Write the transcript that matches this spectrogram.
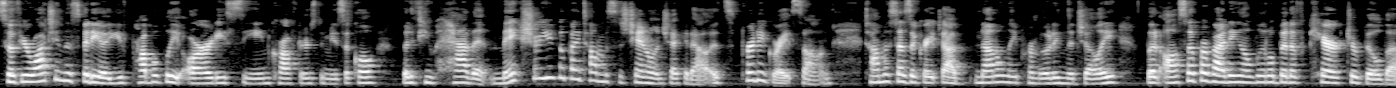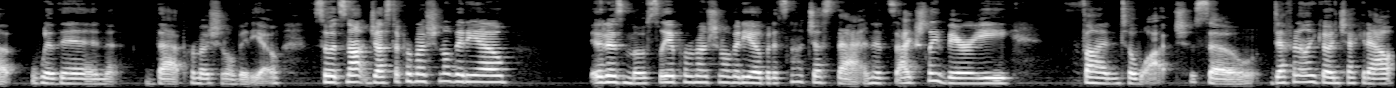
So if you're watching this video, you've probably already seen Crofters the Musical, but if you haven't, make sure you go by Thomas's channel and check it out. It's a pretty great song. Thomas does a great job not only promoting the jelly, but also providing a little bit of character buildup within that promotional video. So it's not just a promotional video. It is mostly a promotional video, but it's not just that. And it's actually very fun to watch. So definitely go and check it out.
